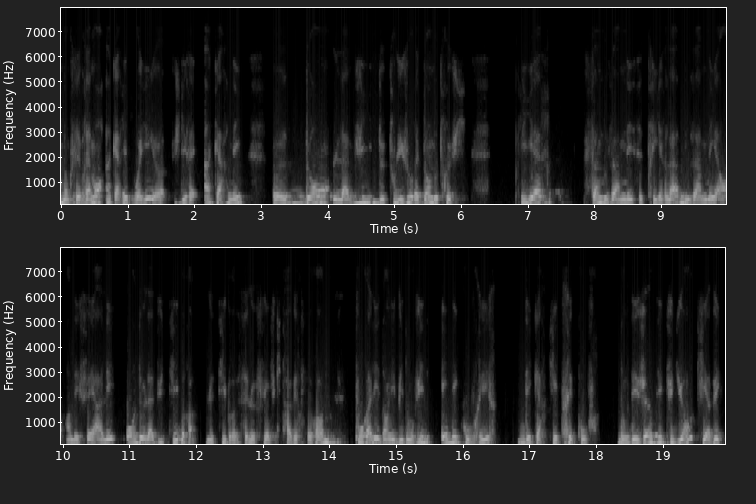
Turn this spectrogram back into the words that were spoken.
Donc c'est vraiment un carré, vous voyez, euh, je dirais incarné euh, dans la vie de tous les jours et dans notre vie. Prière, ça nous a amené, cette prière-là, nous a amené en, effet à aller au-delà du Tibre. Le Tibre, c'est le fleuve qui traverse Rome, pour aller dans les bidonvilles et découvrir des quartiers très pauvres. Donc des jeunes étudiants qui avaient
